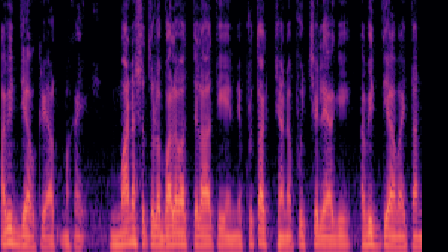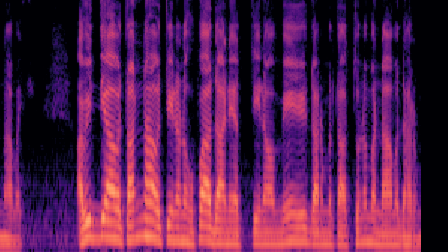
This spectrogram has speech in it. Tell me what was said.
අවිද්‍යාව ක්‍රියාත්මකයි. මනස තුල බලවත් වෙලා තියෙන්නේ පෘථග්ජන පුච්චලයාගේ අවිද්‍යාවයි තණ්හාවයි. අවිද්‍යාව තණ්හාව තියෙනවා උපාදානයක් තියෙනවා මේ ධර්මතා තුනම නාම ධර්ම.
